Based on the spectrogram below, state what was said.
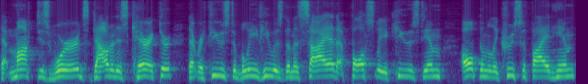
that mocked his words, doubted his character, that refused to believe he was the Messiah, that falsely accused him, ultimately crucified him.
